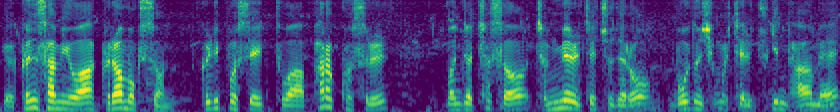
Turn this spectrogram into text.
그 근사미와 그라목손, 글리포세이트와 파라코스를 먼저 쳐서 전멸 제초제로 모든 식물체를 죽인 다음에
